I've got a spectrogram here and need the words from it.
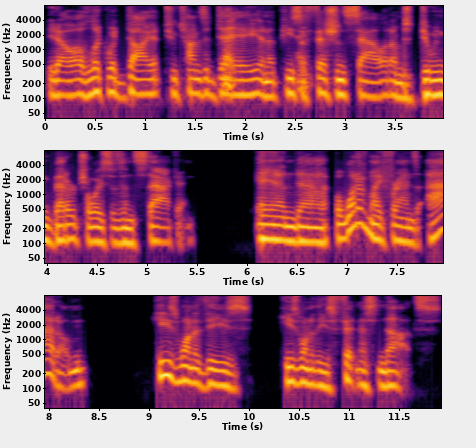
you know, a liquid diet two times a day and a piece of fish and salad. I'm just doing better choices and stacking. And uh, but one of my friends, Adam, he's one of these, he's one of these fitness nuts.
